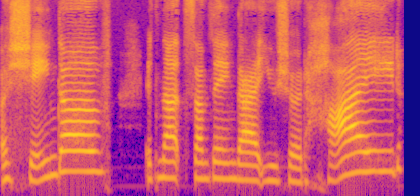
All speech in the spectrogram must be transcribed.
ashamed of. It's not something that you should hide.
